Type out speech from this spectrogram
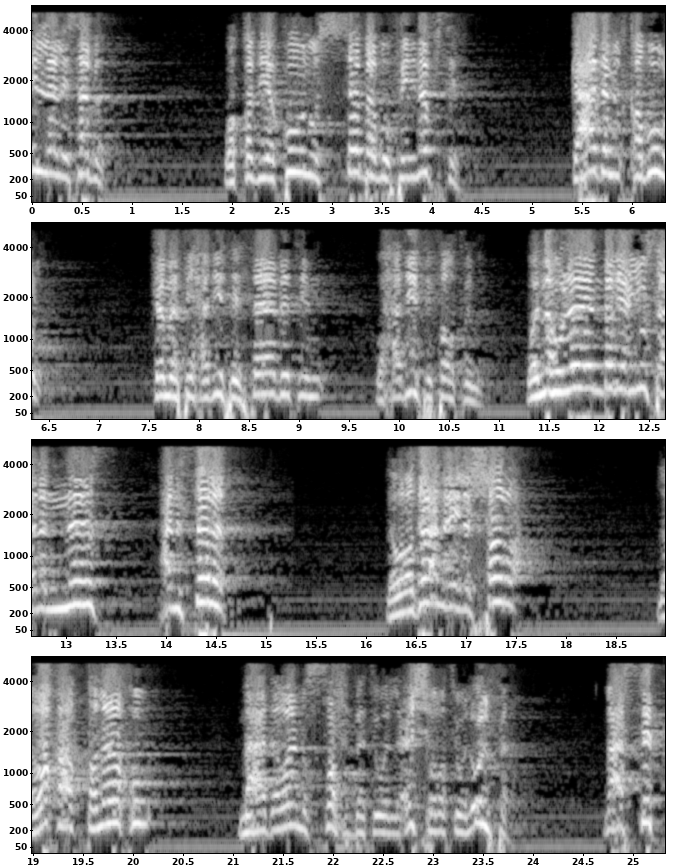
إلا لسبب. وقد يكون السبب في نفسه كعدم القبول كما في حديث ثابت وحديث فاطمة وأنه لا ينبغي أن يسأل الناس عن السبب. لو رجعنا إلى الشرع لوقع الطلاق مع دوام الصحبة والعشرة والألفة مع الستر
